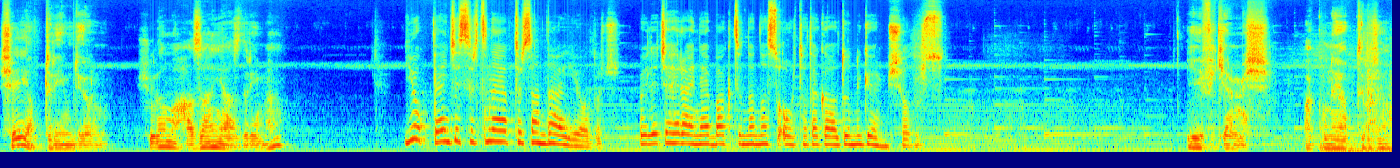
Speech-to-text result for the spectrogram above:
Şey yaptırayım diyorum. Şurama Hazan yazdırayım ha? Yok bence sırtına yaptırsan daha iyi olur. Böylece her aynaya baktığında nasıl ortada kaldığını görmüş olursun. İyi fikirmiş. Bak bunu yaptıracağım.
